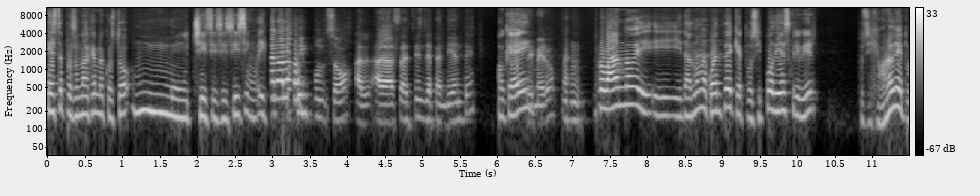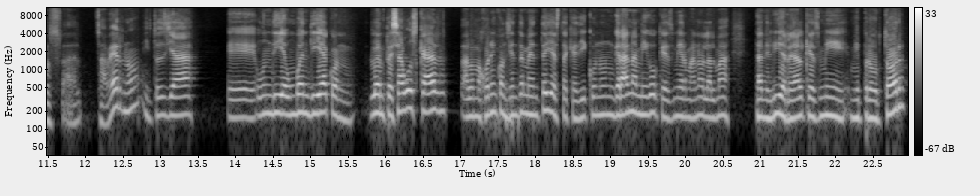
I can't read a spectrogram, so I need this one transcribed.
este personaje me costó muchísimo. Y ¿Qué te impulsó al- a, hacerte independiente ok, primero? probando y, y- y dándome cuenta de que pues sí podía escribir, pues dije, órale, pues a saber, ¿no? Entonces ya eh, un día, un buen día con, lo empecé a buscar a lo mejor inconscientemente y hasta que di con un gran amigo que es mi hermano del alma, Daniel Villarreal, que es mi, mi productor.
